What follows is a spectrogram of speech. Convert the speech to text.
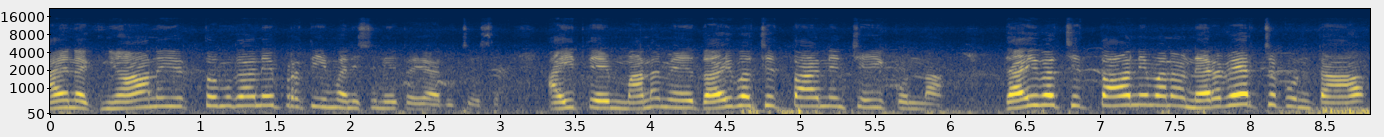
ఆయన జ్ఞానయుక్తముగానే ప్రతి మనిషిని తయారు చేశారు. అయితే మనమే దైవ చిత్తాన్ని చేయకుండా దైవ చిత్తాన్ని మనం నెరవేర్చకుండా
